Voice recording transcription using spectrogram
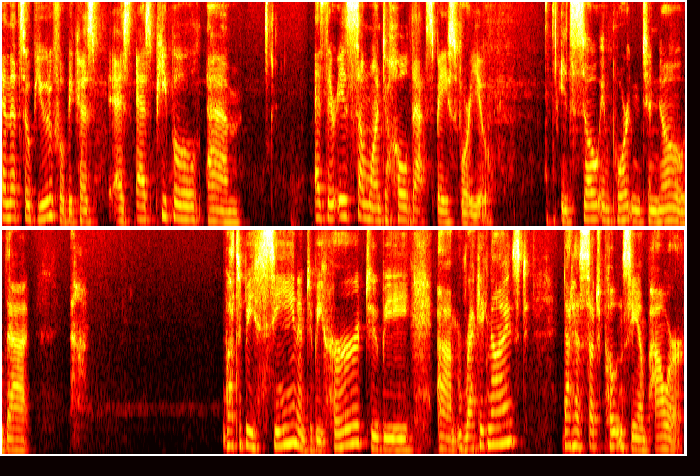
and that's so beautiful because as as people um, as there is someone to hold that space for you it's so important to know that well to be seen and to be heard to be um, recognized that has such potency and power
